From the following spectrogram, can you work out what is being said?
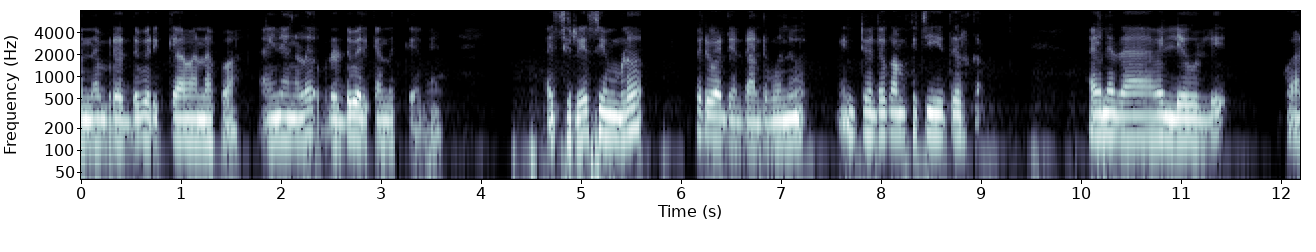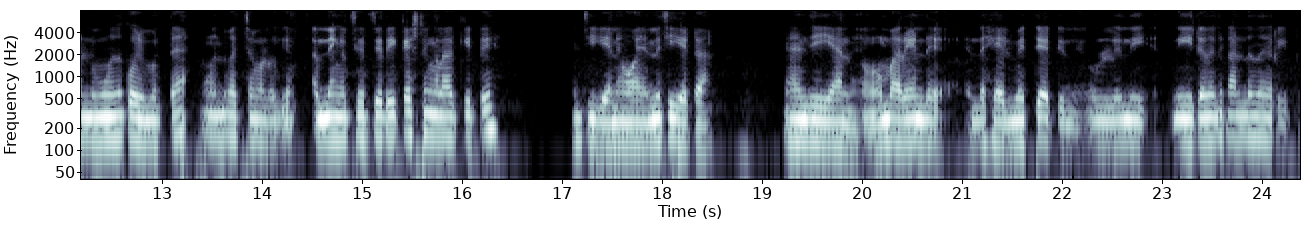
ഒന്ന് ബ്രെഡ് പൊരിക്കാൻ പറഞ്ഞപ്പോൾ അതിന് ഞങ്ങൾ ബ്രെഡ് പൊരിക്കാൻ നിൽക്കുകയാണ് ചെറിയ പരിപാടി ഉണ്ട് രണ്ട് മൂന്ന് മിനിറ്റ് കൊണ്ടൊക്കെ നമുക്ക് ചെയ്ത് തീർക്കാം. അതിനതാ വലിയ ഉള്ളി രണ്ട് മൂന്ന് കോഴിമുട്ട മൂന്ന് പച്ചമുളക്. അത് ഞങ്ങൾ ചെറിയ ചെറിയ കഷ്ണങ്ങളാക്കിയിട്ട് ചെയ്യാൻ ഓയെന്ന് ചെയ്യട്ടാ. ഞാൻ ചെയ്യാന്ന്. ഓൻ പറയണ്ട് എന്താ ഹെൽമെറ്റ് ആട്ടിന്ന് ഉള്ളിൽ നീ നീരെന്നിട്ട് കണ്ണു നേറിയിട്ട്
